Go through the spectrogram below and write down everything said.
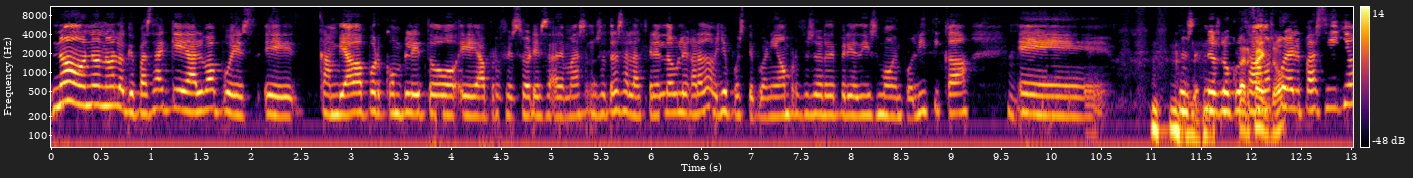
No, no, no. Lo que pasa es que Alba, pues, eh, cambiaba por completo eh, a profesores. Además, nosotros al hacer el doble grado, oye, pues te ponía un profesor de periodismo en política. eh, nos, nos lo cruzábamos Perfecto. por el pasillo.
